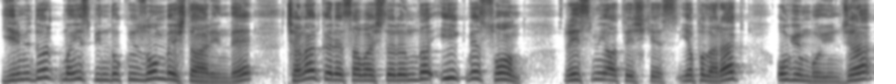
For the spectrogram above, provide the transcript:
24 Mayıs 1915 tarihinde Çanakkale Savaşları'nda ilk ve son resmi ateşkes yapılarak o gün boyunca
